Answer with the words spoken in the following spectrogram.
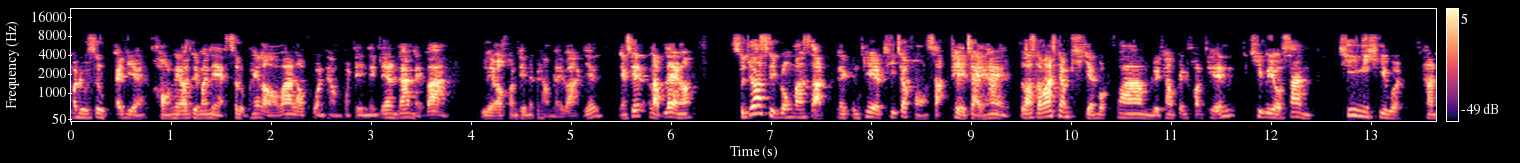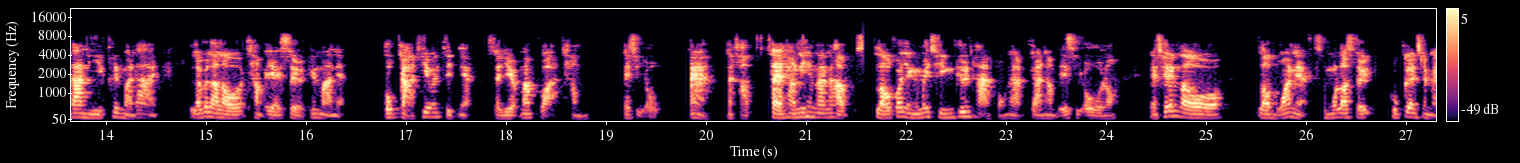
มาดูสรุปไอเดียของในอัลติมาเนี่ยสรุปให้เราว่าเราควรทำคอนเทนต์ในเรื่องด้านไหนบ้าง หรือเอาคอนเทนต์ไปทำอะไรบ้าง อย่างเช่นอันดับแรกเนาะ สุดยอดสิบโรงพยาบาลสัตว์ในกรุงเทพที่เจ้าของสัตว์เทใจให้ เราสามารถทำเขียนบทความหรือทำเป็นคอนเทนต์คลิปวิดีโอสั้นที่มีคีย์เวิร์ดทางด้านนี้ขึ้นมาได้ แล้วเวลาเราทำ AI Search ขึ้นมาเนี่ย โอกาสที่มันติดเนี่ยจะเยอะมากกว่าทำ SEO นะครับแต่ทางนี้ทั้งนั้นนะครับเราก็ยังไม่ทิ้งพื้นฐานของการทำ SEO เนาะอย่างเช่นเราเราบอกว่าเนี่ยสมมติเราเซิร์ช Google ใช่ไหม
